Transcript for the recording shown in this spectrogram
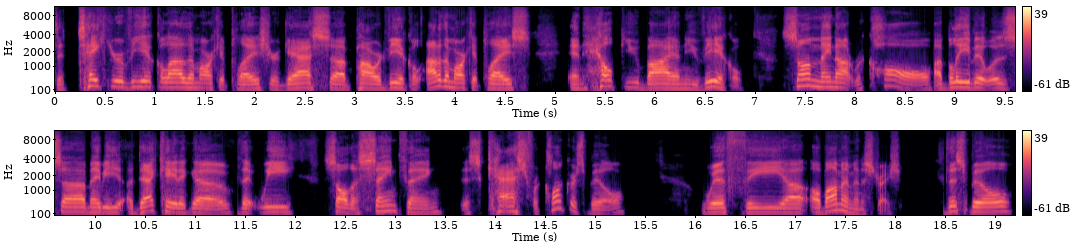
to take your vehicle out of the marketplace, your gas uh, powered vehicle out of the marketplace, and help you buy a new vehicle. Some may not recall, I believe it was uh, maybe a decade ago that we saw the same thing, this cash for clunkers bill, with the uh, Obama administration. This bill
